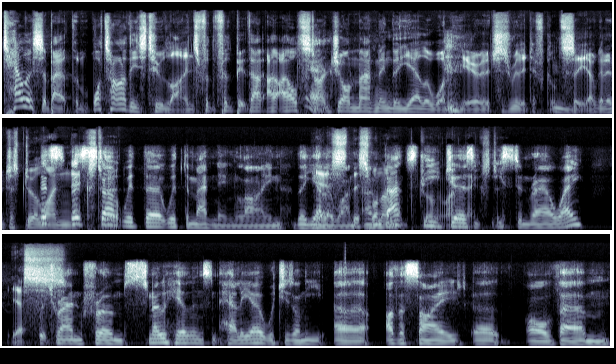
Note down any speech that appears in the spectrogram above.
tell us about them. What are these two lines? For, for the people that I'll start Yeah. John Maddening the yellow one here, which is really difficult to see. I'm going to just do a Let's, line let's next start to it. with the with the maddening line, the yellow Yes, one. this and one that's the Jersey. Eastern Railway, Yes. which ran from Snow Hill and St Helier, which is on the uh, other side uh, of um,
